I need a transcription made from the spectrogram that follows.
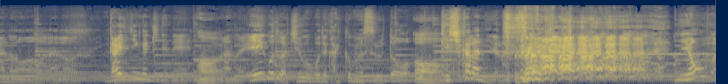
あの外人が来てね、はい。あの英語とか中国語で書き込みをするとけしからんになるんですよ。日本語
